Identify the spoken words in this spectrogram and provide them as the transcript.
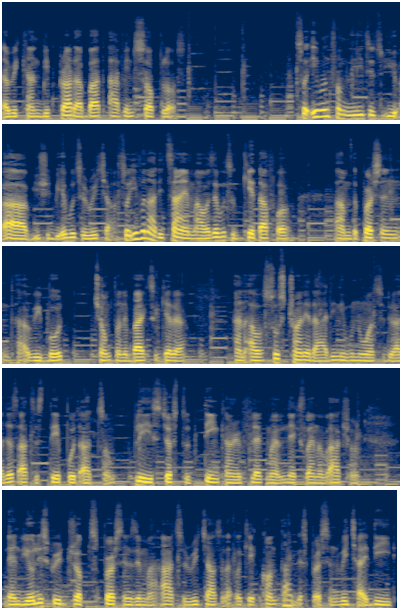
that we can be proud about having surplus. So even from the little you have, you should be able to reach out. So even at the time, I was able to cater for um, the person that we both jumped on a bike together, and I was so stranded that I didn't even know what to do. I just had to stay put at some place just to think and reflect my next line of action. Then the Holy Spirit dropped persons in my heart to reach out to like, okay, contact this person, which I did.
